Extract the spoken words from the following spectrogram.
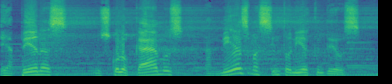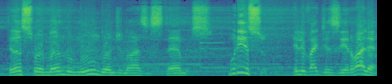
é apenas nos colocarmos na mesma sintonia com Deus, transformando o mundo onde nós estamos. Por isso, ele vai dizer: Olha,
